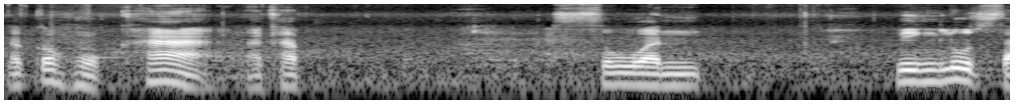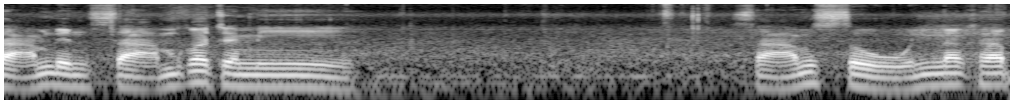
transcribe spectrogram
แล้วก็ 65 นะครับ ส่วนวิ่งลูด 3 เด่น3 ก็จะมี 30 นะครับ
